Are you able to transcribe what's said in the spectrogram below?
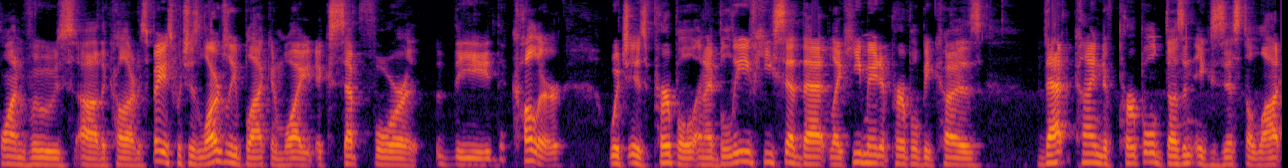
Huan Vu's uh, "The Color Out of Space," which is largely black and white, except for the the color, which is purple. And I believe he said that like he made it purple because that kind of purple doesn't exist a lot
